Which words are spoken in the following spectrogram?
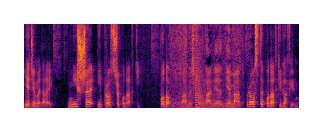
Jedziemy dalej. Niższe i prostsze podatki. Podobnie. Mamy sprzątanie? Nie ma? Proste podatki dla firm.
